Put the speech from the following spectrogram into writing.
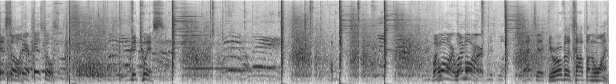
Pistol. Over there, pistols. Good twist. One, more, one more. That's it. You're over the top on the one.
